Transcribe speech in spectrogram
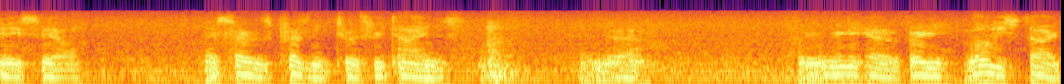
JCL. I served as president two or three times, and uh, we really had a very lowly start.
